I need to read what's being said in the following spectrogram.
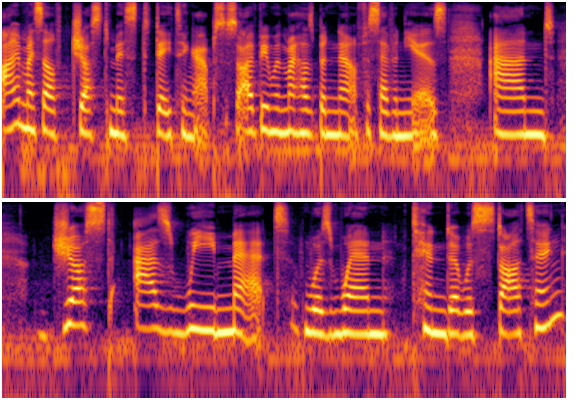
I myself just missed dating apps. So I've been with my husband now for seven years. And just as we met was when Tinder was starting.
